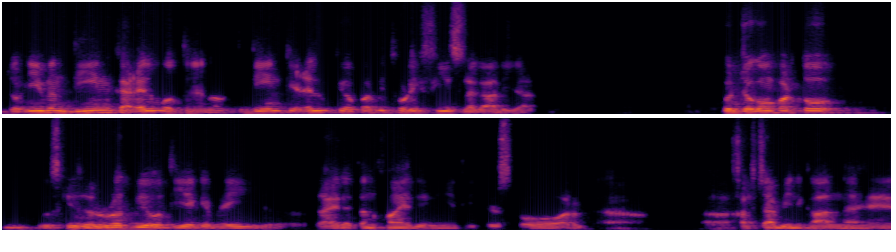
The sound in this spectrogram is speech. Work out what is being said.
جو ایون دین کا علم ہوتا ہے نا، دین کے علم کے اوپر بھی تھوڑی فیس لگا دی جاتی ہے۔ کچھ جگہوں پر تو اس کی ضرورت بھی ہوتی ہے کہ بھائی ظاہر تنخواہیں دینی ہے ٹیچرس کو اور خرچہ بھی نکالنا ہے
